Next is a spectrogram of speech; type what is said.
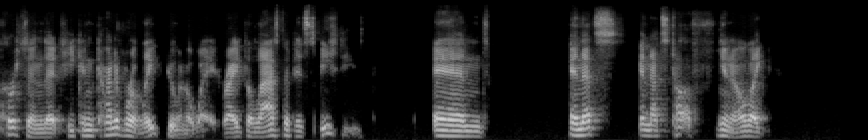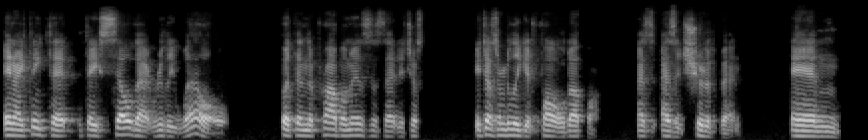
person that he can kind of relate to in a way, right? The last of his species. And and that's and that's tough, you know, like and I think that they sell that really well, but then the problem is is that it just it doesn't really get followed up on as as it should have been. And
